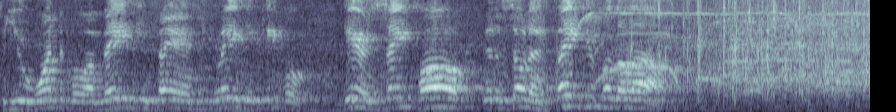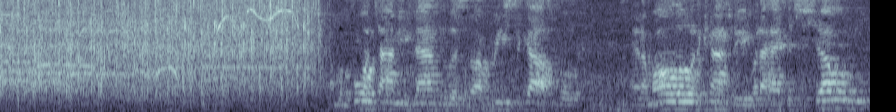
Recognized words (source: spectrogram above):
to you wonderful, amazing fans, amazing people here in St. Paul, Minnesota. Thank you for the love. I'm a four-time evangelist, so I preach the gospel, and I'm all over the country, but I had to shovel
